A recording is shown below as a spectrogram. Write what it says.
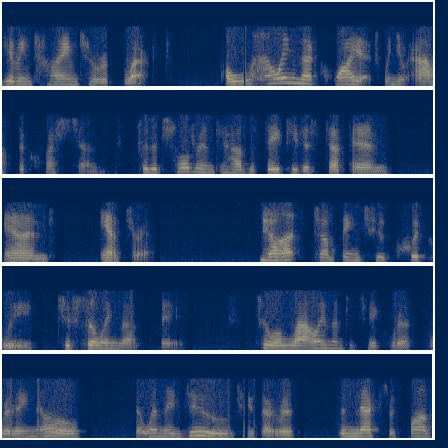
giving time to reflect, allowing that quiet when you ask the question for the children to have the safety to step in and answer it. Not jumping too quickly to filling that space, to allowing them to take risks where they know that when they do take that risk, the next response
